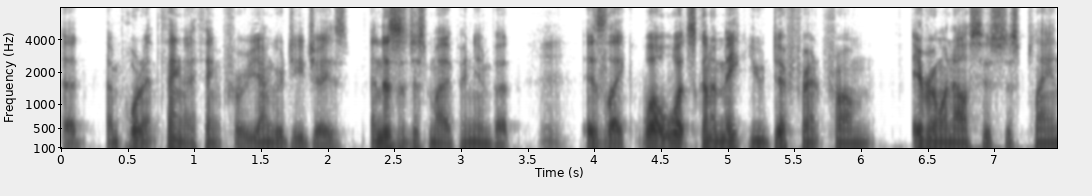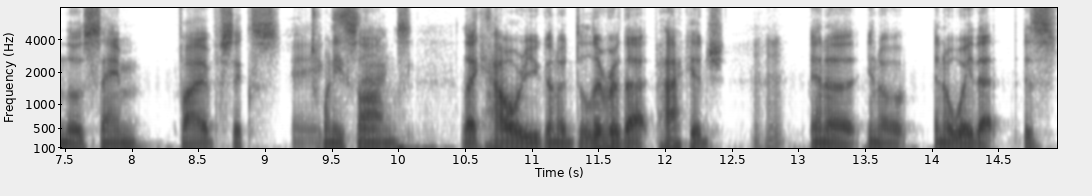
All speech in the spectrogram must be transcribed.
uh, important thing I think for younger DJs. And this is just my opinion, but Mm. is like, well, what's going to make you different from everyone else who's just playing those same 5, 6, 20 songs? Exactly. Like how are you going to deliver that package Mhm. in a, you know, in a way that is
